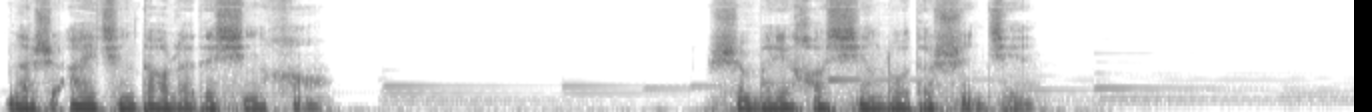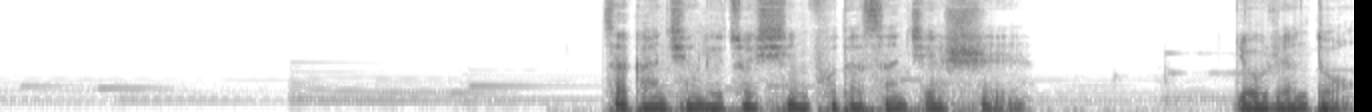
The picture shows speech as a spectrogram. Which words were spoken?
那是爱情到来的信号，是美好陷落的瞬间。在感情里最幸福的三件事，有人懂。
